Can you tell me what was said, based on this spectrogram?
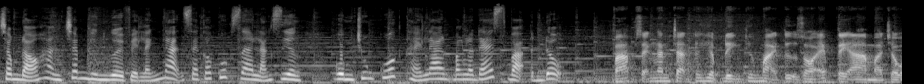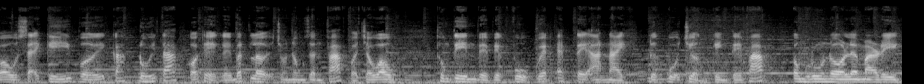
Trong đó hàng trăm nghìn người phải lánh nạn sang các quốc gia láng giềng gồm Trung Quốc, Thái Lan, Bangladesh và Ấn Độ. Pháp sẽ ngăn chặn các hiệp định thương mại tự do FTA mà châu Âu sẽ ký với các đối tác có thể gây bất lợi cho nông dân Pháp và châu Âu. Thông tin về việc phủ quyết FTA này được Bộ trưởng Kinh tế Pháp, ông Bruno Le Maire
